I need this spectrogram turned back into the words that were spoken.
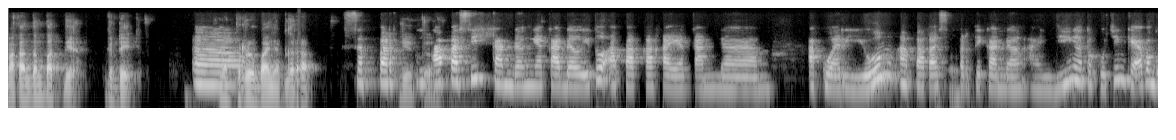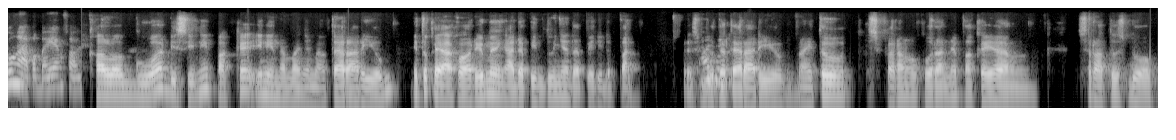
Makan tempat dia gede. Nah, Eh, perlu banyak gerak. Seperti gitu. apa sih kandangnya kadal itu? Apakah kayak kandang akuarium? Apakah seperti kandang anjing atau kucing? Kayak apa? Gue nggak kebayang soalnya. Kalau gua di sini pakai ini namanya Mel, terrarium. Itu kayak akuarium yang ada pintunya tapi di depan. Kita sebutnya Ada. terrarium. Nah, itu sekarang ukurannya pakai yang 120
